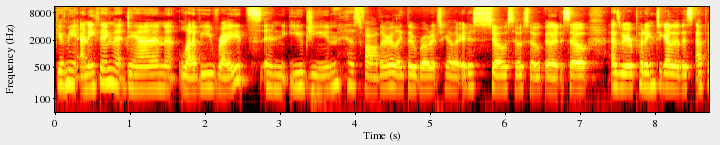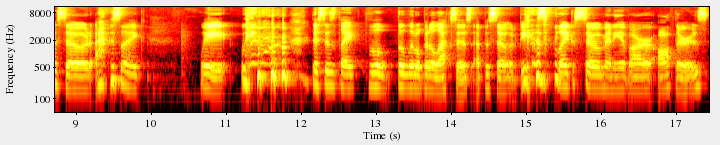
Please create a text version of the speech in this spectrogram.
give me anything that Dan Levy writes and Eugene, his father, like they wrote it together. It is so so so good. So as we were putting together this episode, I was like wait, this is like the, the little bit Alexis episode because like so many of our authors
